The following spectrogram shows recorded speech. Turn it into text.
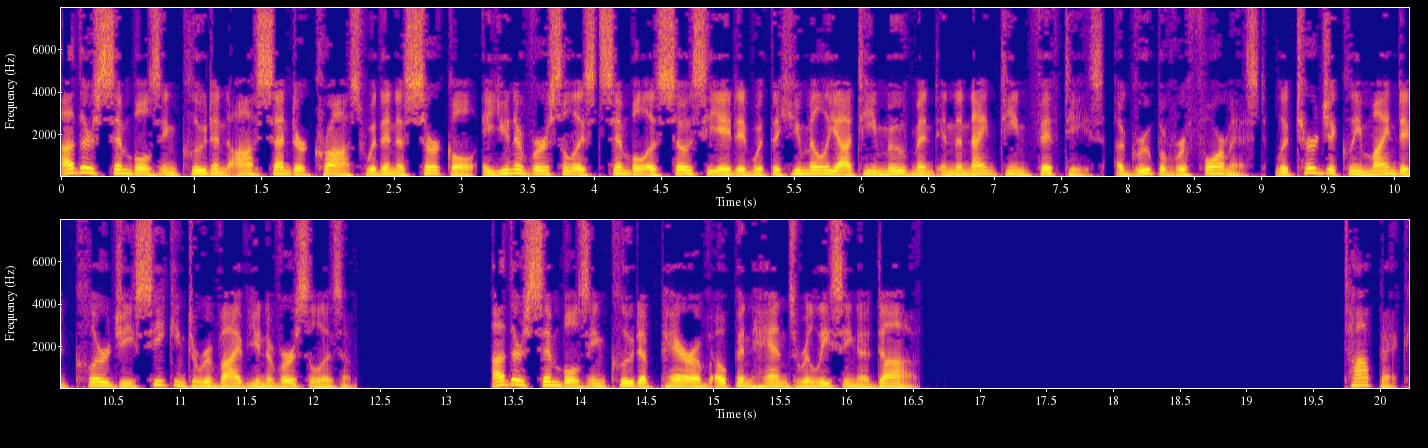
Other symbols include an off-center cross within a circle a Universalist symbol associated with the Humiliati movement in the 1950s, a group of reformist, liturgically minded clergy seeking to revive Universalism. Other symbols include a pair of open hands releasing a dove. Topic:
